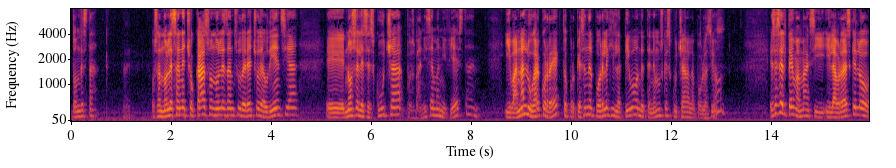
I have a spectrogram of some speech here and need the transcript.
¿Dónde está? O sea, no les han hecho caso, no les dan su derecho de audiencia, eh, no se les escucha, pues van y se manifiestan. Y van al lugar correcto, porque es en el Poder Legislativo donde tenemos que escuchar a la población. Ese es el tema, Max, y, la verdad es que lo,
